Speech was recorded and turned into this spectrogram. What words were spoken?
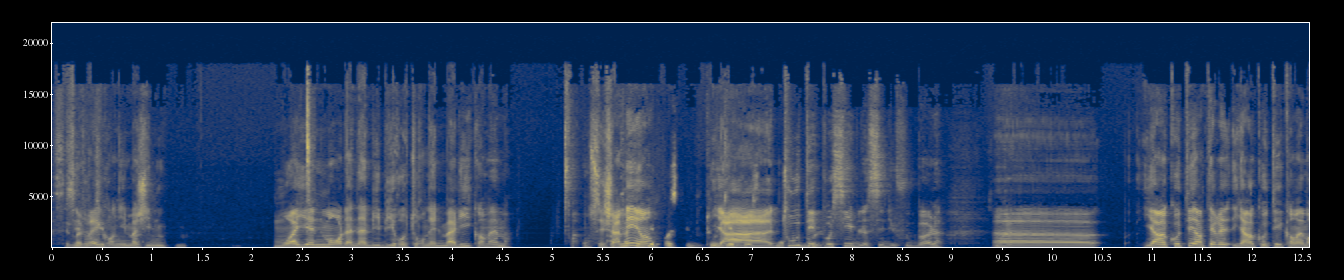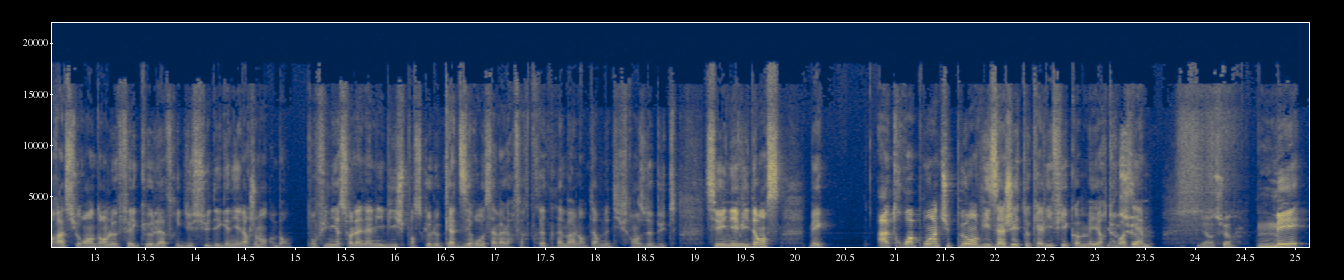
c'est vrai qu'on imagine moyennement la Namibie retourner le Mali quand même. On sait jamais. Hein. Tout, est, possible, c'est du football. Euh, il y, a un côté il y a un côté quand même rassurant dans le fait que l'Afrique du Sud ait gagné largement. Bon, pour finir sur la Namibie, je pense que le 4-0, ça va leur faire très très mal en termes de différence de but. C'est une évidence. Mais à 3 points, tu peux envisager te qualifier comme meilleur troisième. Bien sûr. Mais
